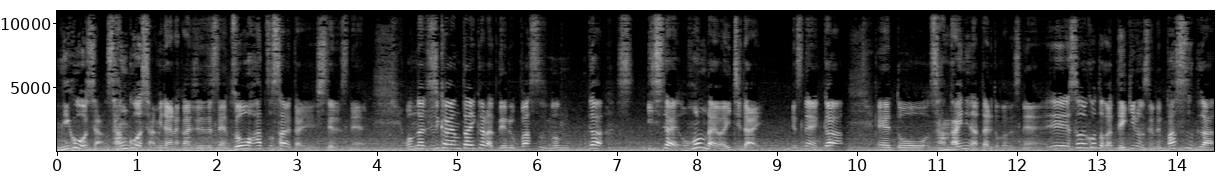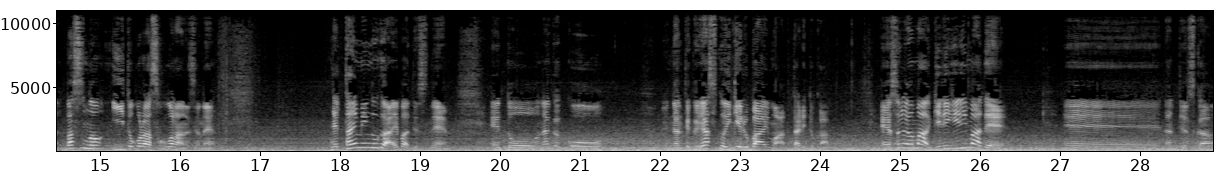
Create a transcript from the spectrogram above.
2号車、3号車みたいな感じでですね、増発されたりしてですね、同じ時間帯から出るバスのが1台、本来は1台ですね、が、えっ、ー、と、3台になったりとかですね、えー、そういうことができるんですよね。バスが、バスのいいところはそこなんですよね。で、タイミングが合えばですね、えっ、ー、と、なんかこう、なんていうか、安く行ける場合もあったりとか、えそれはまあ、ギリギリまで、えー、ていうんですか、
